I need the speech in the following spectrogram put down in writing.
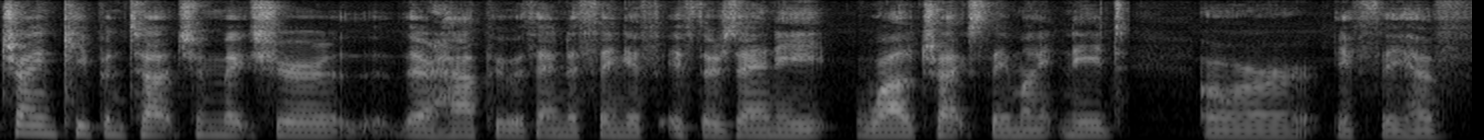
try and keep in touch and make sure they're happy with anything. If if there's any wild tracks they might need, or if they have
